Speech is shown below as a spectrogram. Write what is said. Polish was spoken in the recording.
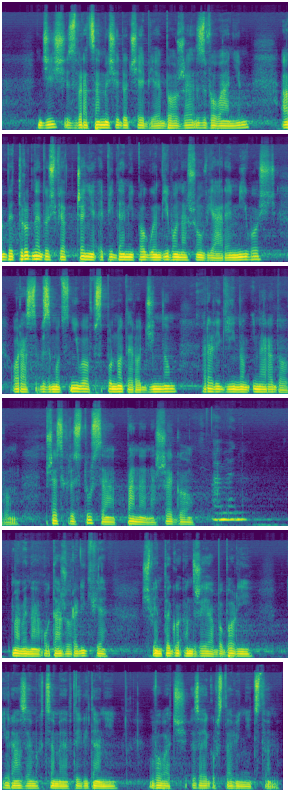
Dziś zwracamy się do Ciebie, Boże, z wołaniem, aby trudne doświadczenie epidemii pogłębiło naszą wiarę, miłość oraz wzmocniło wspólnotę rodzinną, religijną i narodową. Przez Chrystusa, Pana naszego. Amen. Mamy na ołtarzu relikwie świętego Andrzeja Boboli i razem chcemy w tej litanii wołać za jego wstawiennictwem.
